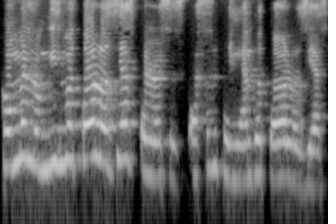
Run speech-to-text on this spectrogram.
comen lo mismo todos los días, pero les estás enseñando todos los días.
